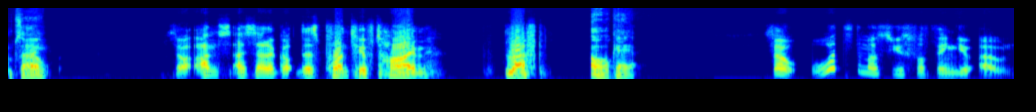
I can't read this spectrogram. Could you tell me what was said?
I'm sorry. So, so I'm I said I got there's plenty of time left. Oh, okay. So, what's the most useful thing you own?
